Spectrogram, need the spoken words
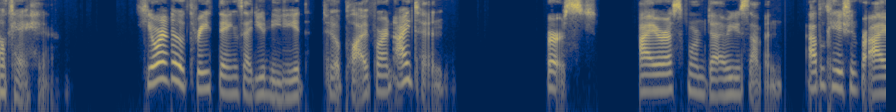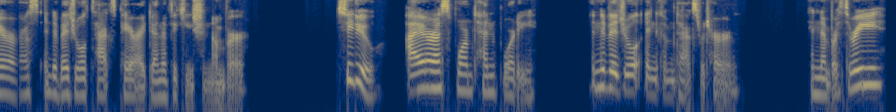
Okay, here are the three things that you need to apply for an ITIN. First, IRS Form W 7, application for IRS Individual Taxpayer Identification Number. Two, IRS Form 1040, Individual Income Tax Return. And number three,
